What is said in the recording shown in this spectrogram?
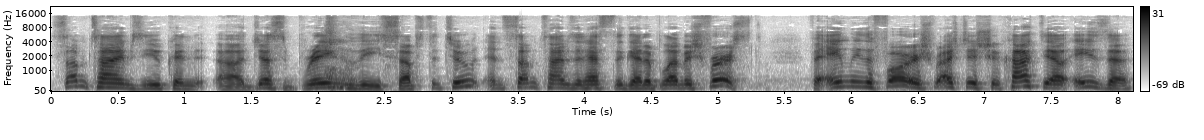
sometimes you can uh, just bring the substitute, and sometimes it has to get a blemish first. Ainli the Forest, Rashi Shakakti al Eza.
